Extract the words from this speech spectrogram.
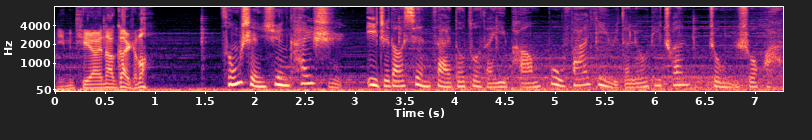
你们提艾娜干什么？从审讯开始，一直到现在都坐在一旁不发一语的刘迪川终于说话了。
